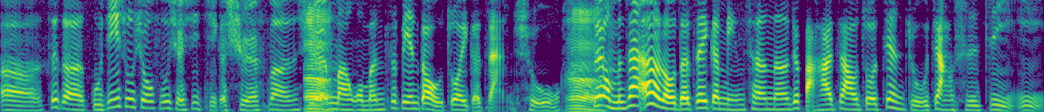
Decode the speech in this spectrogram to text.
呃，这个古迹艺术修复学系几个学分学门，我们这边都有做一个展出。嗯所以我们在二楼的这个名称呢，就把它叫做建筑匠师技艺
